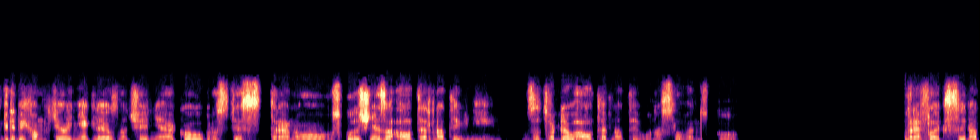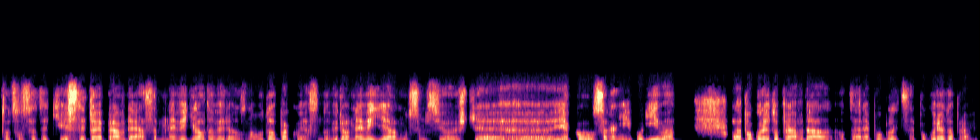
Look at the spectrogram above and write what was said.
kdybychom chtěli někde označit nějakou prostě stranu skutečně za alternativní, za tvrdou alternativu na Slovensku, v reflexi na to, co se teď, jestli to je pravda, já jsem neviděl to video, znovu to opakuju, já jsem to video neviděl, musím si ho ještě e, jako se na něj podívat, ale pokud je to pravda o té republice, pokud je to pravda,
